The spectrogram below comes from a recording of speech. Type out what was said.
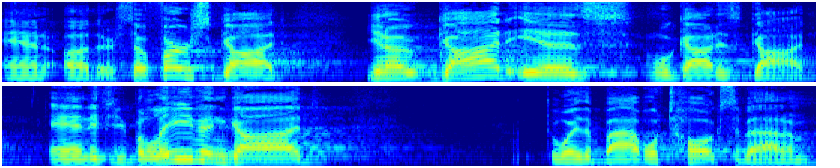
and others. So, first, God. You know, God is, well, God is God. And if you believe in God, the way the Bible talks about Him,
